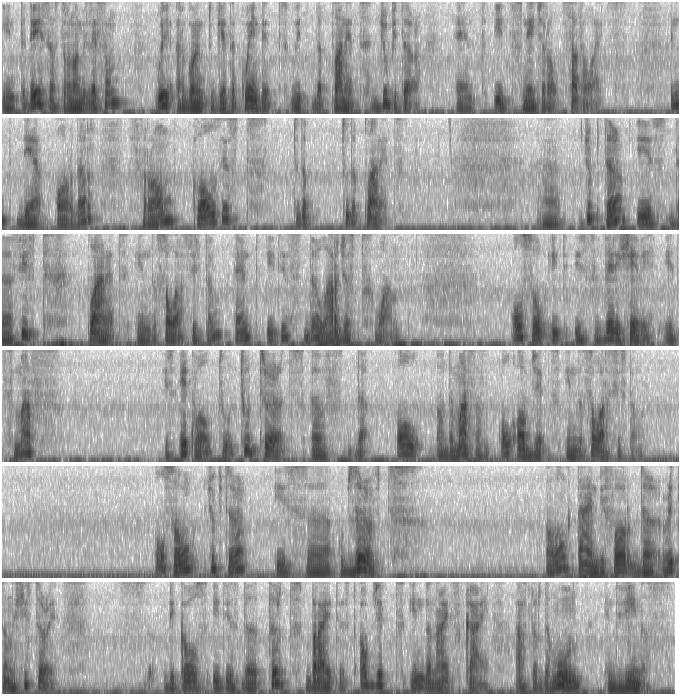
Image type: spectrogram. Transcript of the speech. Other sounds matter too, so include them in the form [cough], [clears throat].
In today's astronomy lesson, we are going to get acquainted with the planet Jupiter and its natural satellites in their order from closest to the to the planet. Uh, Jupiter is the fifth planet in the solar system and it is the largest one. Also, it is very heavy. Its mass is equal to two-thirds of the all of the mass of all objects in the solar system. Also, Jupiter is uh, observed a long time before the written history because it is the third brightest object in the night sky after the moon and Venus.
